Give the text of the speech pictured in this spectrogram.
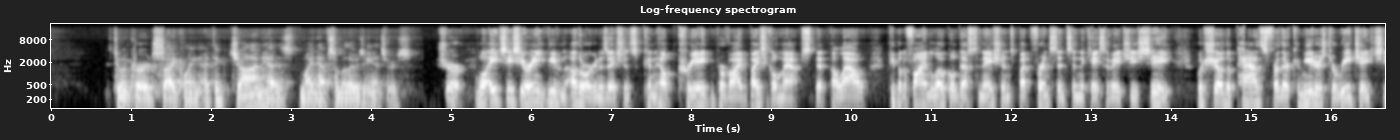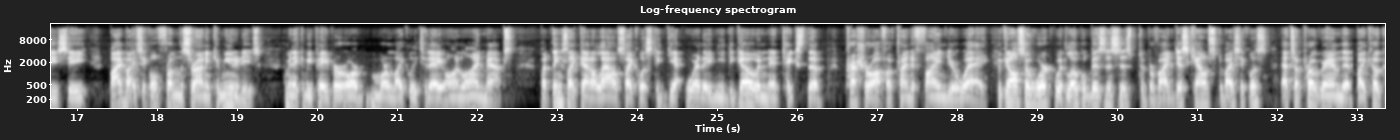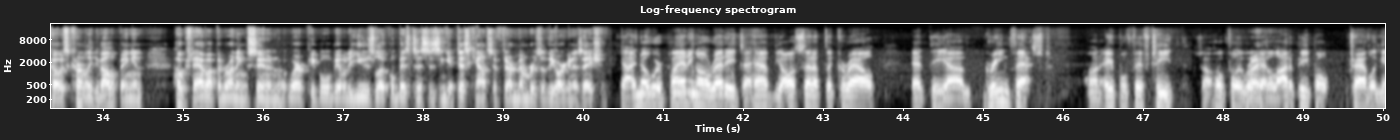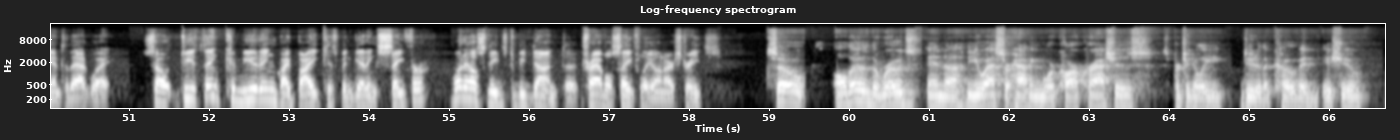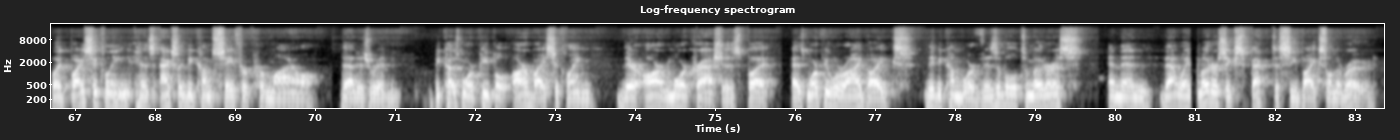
to encourage cycling. I think John has might have some of those answers. Sure. Well, HCC or any even other organizations can help create and provide bicycle maps that allow people to find local destinations. But for instance, in the case of HCC, would show the paths for their commuters to reach HCC by bicycle from the surrounding communities. I mean, they can be paper or more likely today online maps. But things like that allow cyclists to get where they need to go and it takes the pressure off of trying to find your way. We can also work with local businesses to provide discounts to bicyclists. That's a program that Bike HoCo is currently developing and hopes to have up and running soon, where people will be able to use local businesses and get discounts if they're members of the organization. Yeah, I know we're planning already to have the all set up the corral at the um, Green Fest on April 15th. So hopefully we'll right. get a lot of people traveling into that way. So, do you think commuting by bike has been getting safer? What else needs to be done to travel safely on our streets? So, although the roads in uh, the US are having more car crashes, particularly due to the COVID issue, but bicycling has actually become safer per mile that is ridden. Because more people are bicycling, there are more crashes, but as more people ride bikes, they become more visible to motorists and then that way, motorists expect to see bikes on the road.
